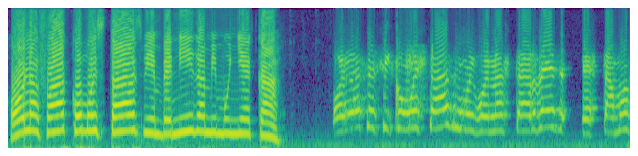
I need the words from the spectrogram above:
Hola Fa, ¿cómo estás? Bienvenida, mi muñeca. Hola Ceci, ¿cómo estás? Muy buenas tardes. Estamos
